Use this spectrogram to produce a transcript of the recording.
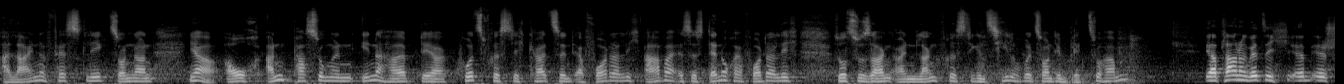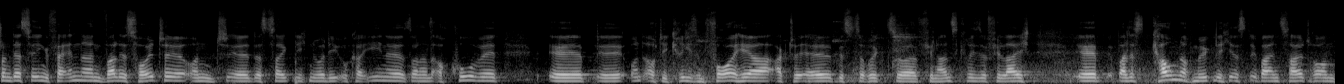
alleine festlegt, sondern ja auch Anpassungen innerhalb der Kurzfristigkeit sind erforderlich, aber es ist dennoch erforderlich, sozusagen einen langfristigen Zielhorizont im Blick zu haben? Ja, Planung wird sich äh, schon deswegen verändern, weil es heute, und äh, das zeigt nicht nur die Ukraine, sondern auch Covid äh, und auch die Krisen vorher, aktuell bis zurück zur Finanzkrise vielleicht, äh, weil es kaum noch möglich ist, über einen Zeitraum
